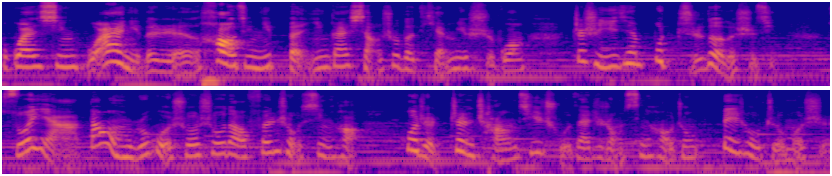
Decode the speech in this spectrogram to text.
不关心、不爱你的人耗尽你本应该享受的甜蜜时光，这是一件不值得的事情。所以啊，当我们如果说收到分手信号，或者正长期处在这种信号中备受折磨时，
